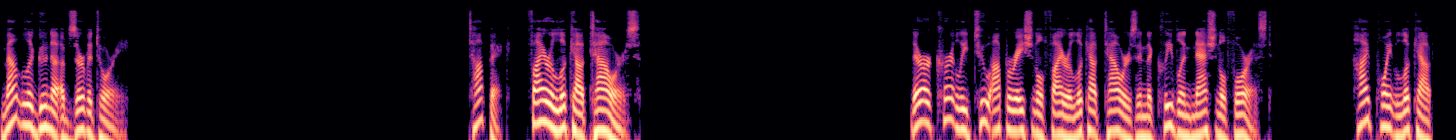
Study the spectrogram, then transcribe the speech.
Mount Laguna Observatory Fire lookout towers There are currently two operational fire lookout towers in the Cleveland National Forest. High Point Lookout,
